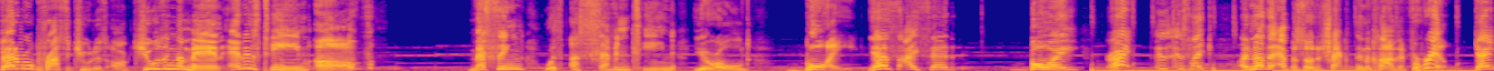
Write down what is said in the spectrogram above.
Federal prosecutors are accusing the man and his team of messing with a 17 year old boy. Yes, I said boy, right? It's like another episode of Trapped in the Closet for real, okay?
